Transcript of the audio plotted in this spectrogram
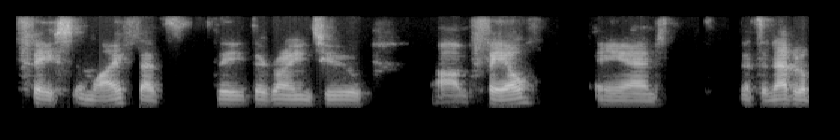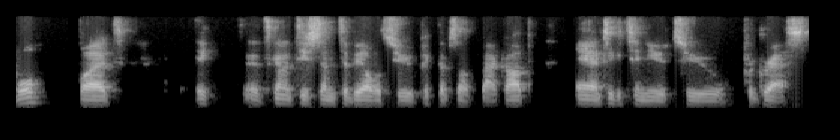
face in life. That's they they're going to um, fail, and that's inevitable. But it, it's going to teach them to be able to pick themselves back up and to continue to progress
